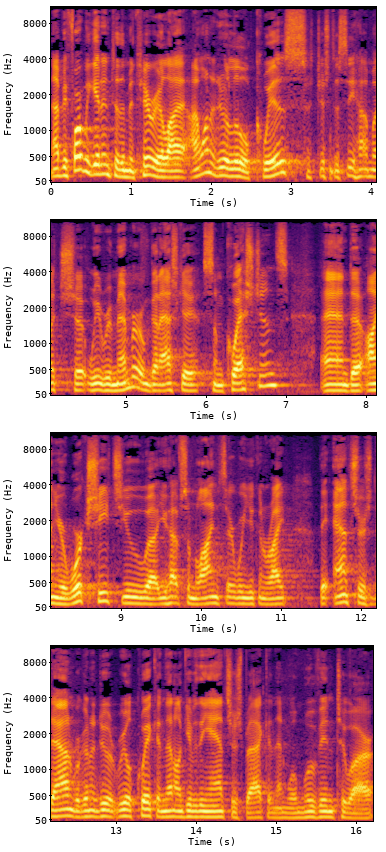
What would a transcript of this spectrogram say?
Now, before we get into the material, I, I want to do a little quiz just to see how much uh, we remember. I'm going to ask you some questions. And uh, on your worksheets, you, uh, you have some lines there where you can write the answers down. We're going to do it real quick and then I'll give you the answers back and then we'll move into our,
